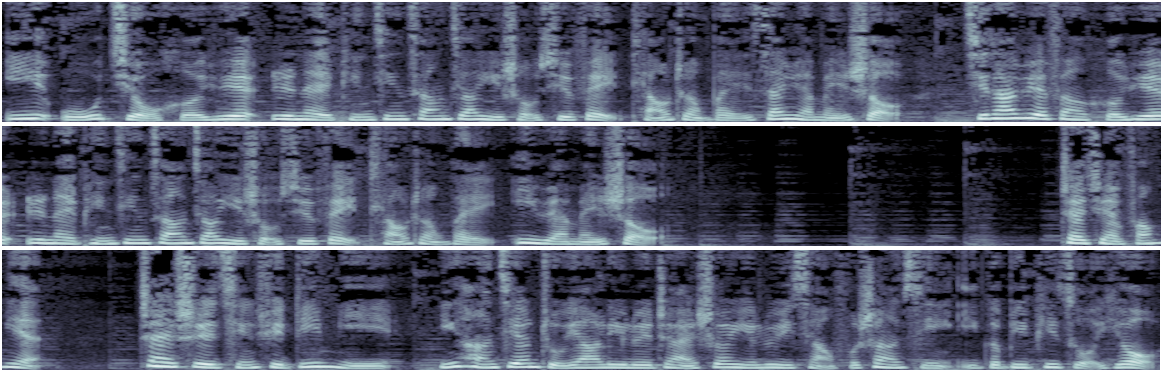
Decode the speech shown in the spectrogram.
一五九合约日内平均仓交易手续费调整为三元每手，其他月份合约日内平均仓交易手续费调整为一元每手。债券方面，债市情绪低迷，银行间主要利率债收益率小幅上行一个 BP 左右，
